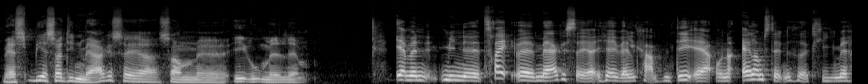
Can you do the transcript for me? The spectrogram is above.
Hvad bliver så din mærkesager som øh, EU-medlem? Jamen, mine tre øh, mærkesager her i valgkampen, det er under alle omstændigheder klima,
